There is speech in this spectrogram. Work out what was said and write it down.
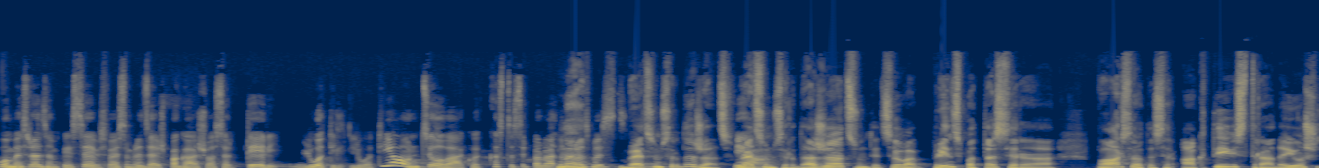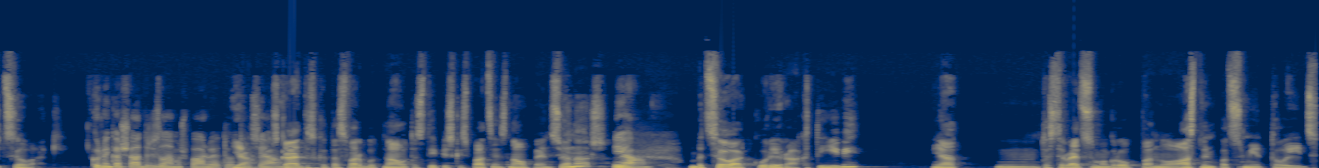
ko mēs redzam pie sevis, vai esam redzējuši pagājušos, ar tie ir ļoti, ļoti jauni cilvēki. Kas tas ir par vecumu? Nu, protams, mēs... Vecums ir dažāds. Jā. Vecums ir dažāds, un tie cilvēki, principā tas ir pārsvarā, tas ir aktīvi strādājoši cilvēki. Kur vienkārši šādi ir izlēmuši pārvietoties. Jā, jā. skaidrs, ka tas varbūt nav tas tipisks pacients, nav pensionārs. Jā. Bet cilvēki, kuri ir aktīvi, jā, mm, tas ir vecuma grupa no 18 līdz,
